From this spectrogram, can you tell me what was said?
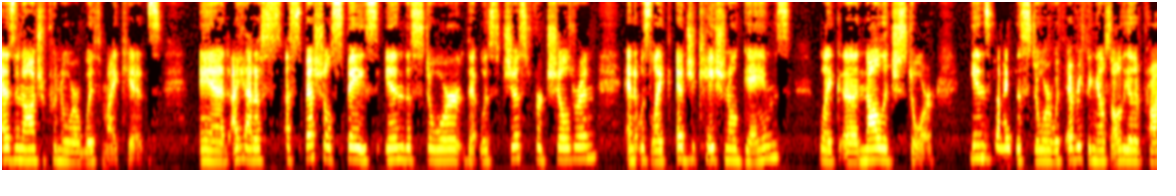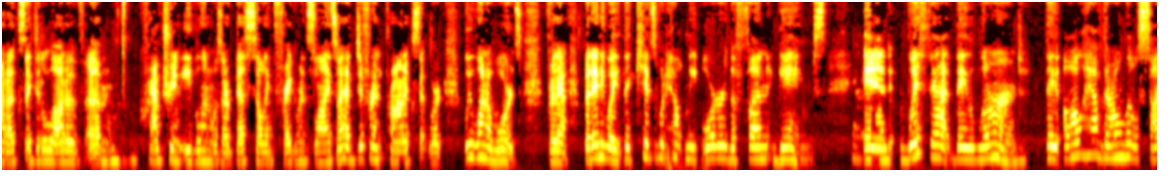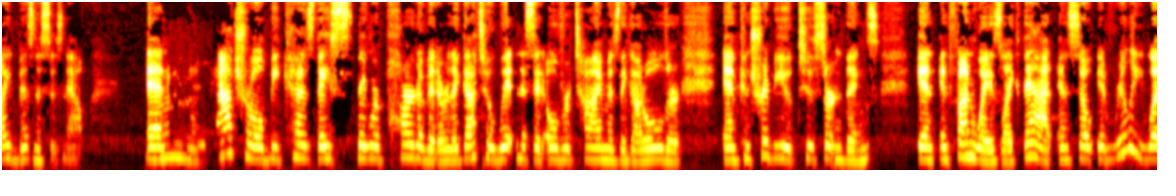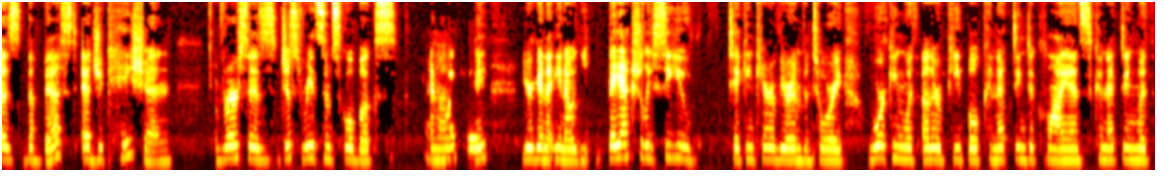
as an entrepreneur with my kids. And I had a special space in the store that was just for children. And it was like educational games, like a knowledge store inside the store with everything else, all the other products. I did a lot of um, Crabtree and Evelyn was our best selling fragrance line. So I had different products that were, we won awards for that. But anyway, the kids would help me order the fun games. And with that, they learned they all have their own little side businesses now. And it's natural because they they were part of it or they got to witness it over time as they got older and contribute to certain things in in fun ways like that. And so it really was the best education versus just read some school books and Uh-huh. one day you're gonna you know they actually see you taking care of your inventory working with other people connecting to clients connecting with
